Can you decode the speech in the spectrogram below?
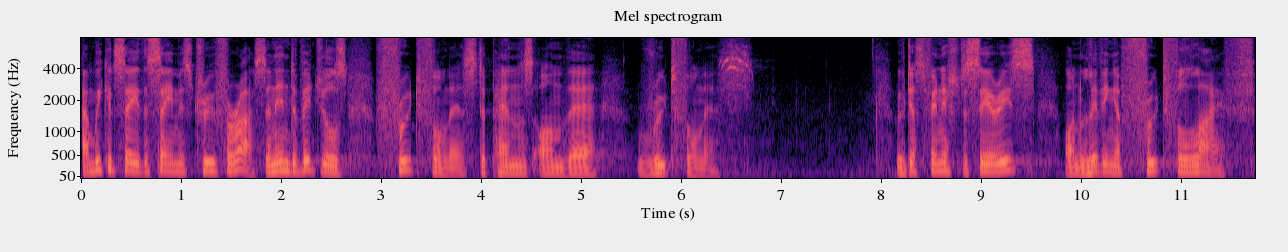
And we could say the same is true for us. An individual's fruitfulness depends on their rootfulness. We've just finished a series on living a fruitful life,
